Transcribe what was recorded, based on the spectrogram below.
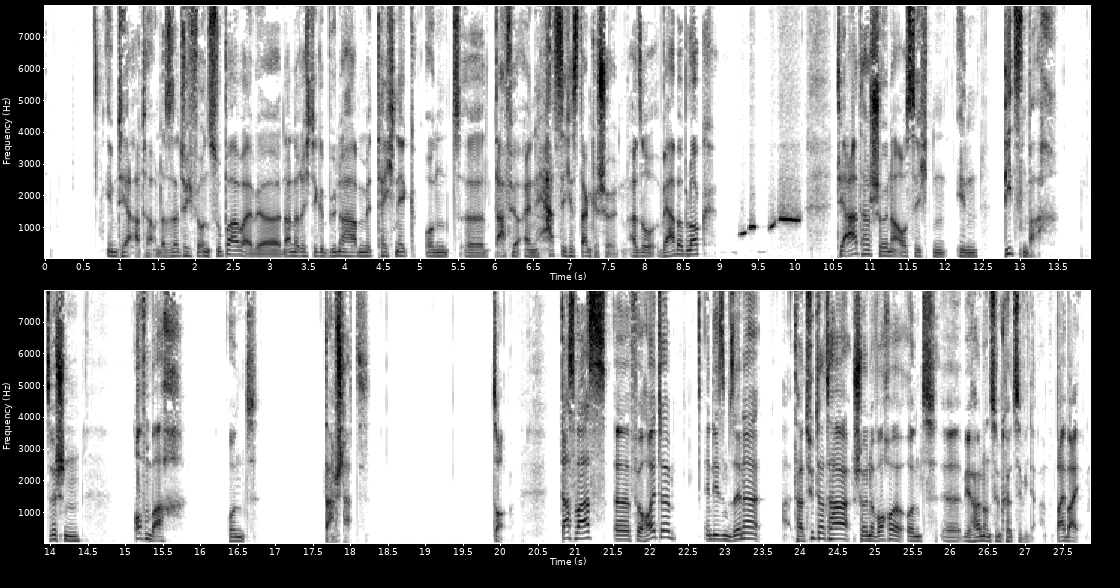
im Theater. Und das ist natürlich für uns super, weil wir dann eine richtige Bühne haben mit Technik und äh, dafür ein herzliches Dankeschön. Also Werbeblock, Theater, schöne Aussichten in Dietzenbach zwischen Offenbach und Darmstadt. So, das war's äh, für heute. In diesem Sinne, Tatütata, schöne Woche und äh, wir hören uns in Kürze wieder. Bye bye.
